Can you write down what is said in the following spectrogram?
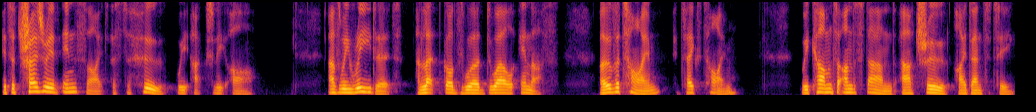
It's a treasury of insight as to who we actually are. As we read it and let God's word dwell in us, over time, it takes time, we come to understand our true identity.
